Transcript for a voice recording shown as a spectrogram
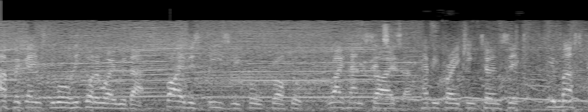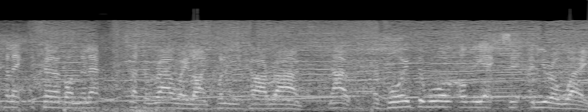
up against the wall, he got away with that. Five is easily full throttle. Right hand side, heavy braking, turn six. You must collect the curb on the left. It's like a railway line pulling the car round. Now, avoid the wall on the exit and you're away.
